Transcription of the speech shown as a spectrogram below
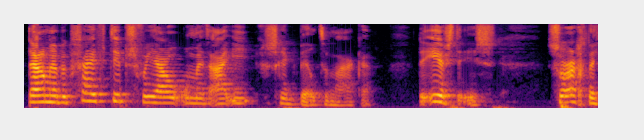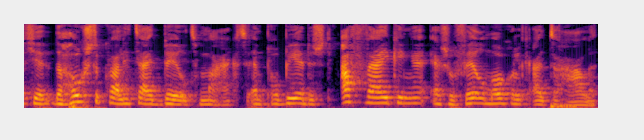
Daarom heb ik vijf tips voor jou om met AI geschikt beeld te maken. De eerste is: zorg dat je de hoogste kwaliteit beeld maakt en probeer dus afwijkingen er zoveel mogelijk uit te halen.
